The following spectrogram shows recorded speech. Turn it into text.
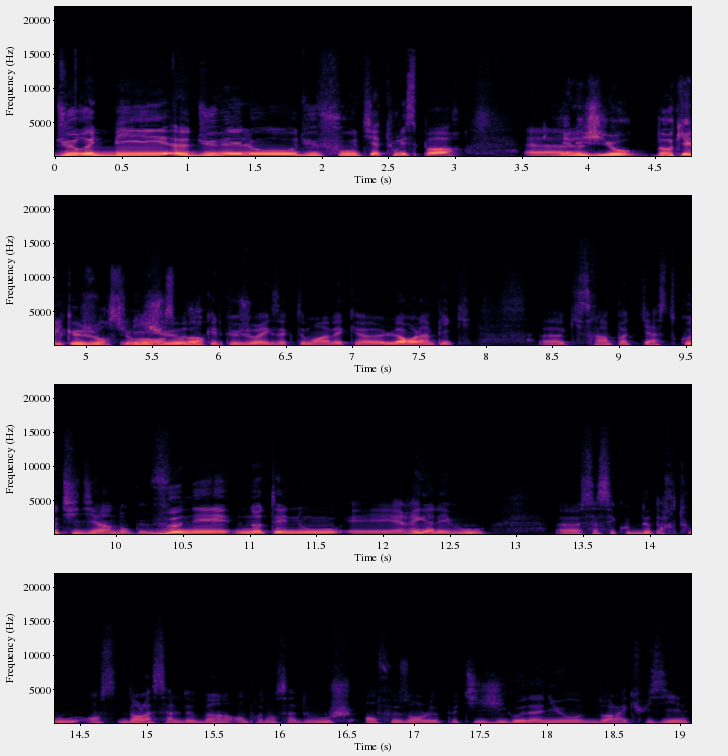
du rugby, euh, du vélo, du foot, il y a tous les sports. il y a les JO dans quelques jours sur Les JO dans quelques jours exactement avec euh, l'heure olympique euh, qui sera un podcast quotidien. Donc venez, notez-nous et régalez-vous. Ça s'écoute de partout, dans la salle de bain, en prenant sa douche, en faisant le petit gigot d'agneau dans la cuisine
